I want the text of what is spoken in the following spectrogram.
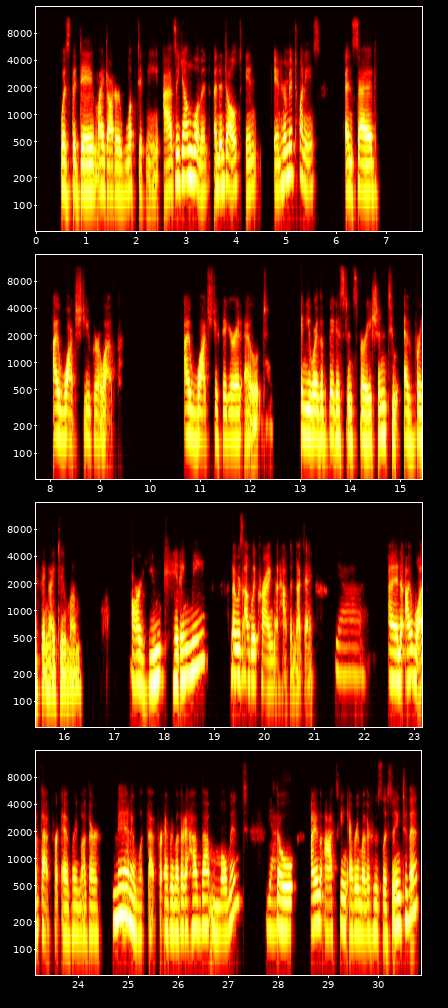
was the day my daughter looked at me as a young woman, an adult in in her mid 20s and said, I watched you grow up. I watched you figure it out. And you are the biggest inspiration to everything I do, mom. Are you kidding me? That was ugly crying that happened that day. Yeah. And I want that for every mother. Man, Yeah. I want that for every mother to have that moment. Yeah. So I'm asking every mother who's listening to this,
